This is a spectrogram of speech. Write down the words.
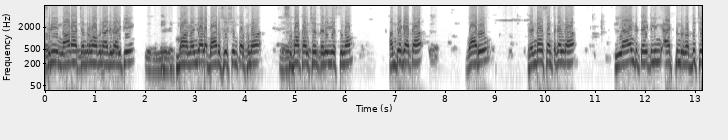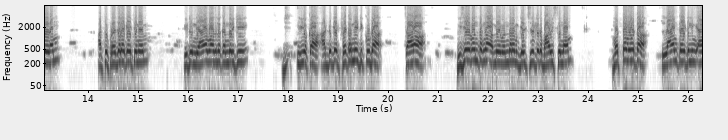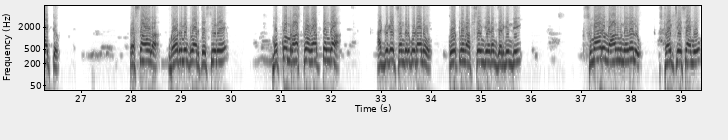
శ్రీ నారా చంద్రబాబు నాయుడు గారికి మా నంద్యాల బార్ అసోసియేషన్ తరఫున శుభాకాంక్షలు తెలియజేస్తున్నాం. అంతేగాక వారు రెండవ సంతకంగా ల్యాండ్ టైటిలింగ్ యాక్ట్ను రద్దు చేయడం అటు ప్రజలకైతేనేం ఇటు న్యాయవాదులకందరికీ ఈ యొక్క అడ్వకేట్ ఫెటర్నిటీ కూడా చాలా విజయవంతంగా మేమందరం గెలిచినట్టుగా భావిస్తున్నాం. మొట్టమొదట ల్యాండ్ టైటిలింగ్ యాక్ట్ ప్రస్తావన గవర్నమెంట్ వారు తెస్తూనే మొత్తం రాష్ట్ర వ్యాప్తంగా అడ్వకేట్స్ అందరు కూడాను కోర్టులను అబ్స్టైన్ చేయడం జరిగింది. సుమారు నాలుగు నెలలు స్ట్రైక్ చేశాము.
